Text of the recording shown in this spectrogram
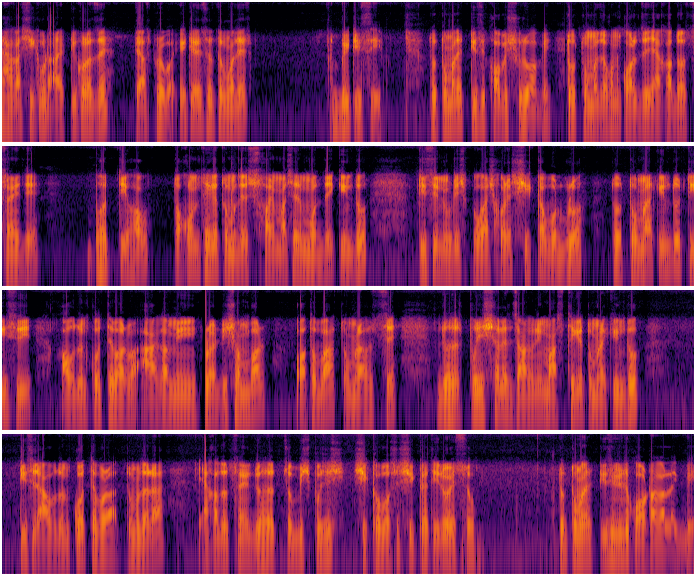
ঢাকা শিক্ষা বোর্ড আরেকটি কলেজে ট্রান্সফার হবে। এটা হচ্ছে তোমাদের বিটিসি তো তোমাদের টিসি কবে শুরু হবে? তো তোমরা যখন কলেজে একাদশ শ্রেণীতে ভর্তি হও, তখন থেকে তোমাদের ছয় মাসের মধ্যেই কিন্তু টিসি নোটিশ প্রকাশ করে শিক্ষা বোর্ডগুলো। তো তোমরা কিন্তু টিসি আবেদন করতে পারবা আগামী ডিসেম্বর অথবা তোমরা হচ্ছে দু হাজার পঁচিশ সালের জানুয়ারি মাস থেকে তোমরা কিন্তু টিসির আবেদন করতে পারো তোমরা একাদশ শ্রেণি দু হাজার চব্বিশ পঁচিশ শিক্ষাবর্ষের শিক্ষার্থী রয়েছে, তো তোমাদের টিসি নিতে কত টাকা লাগবে?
